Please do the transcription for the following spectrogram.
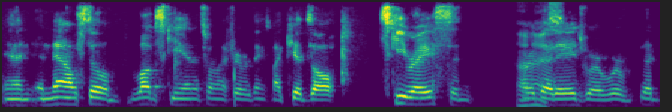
and and now still love skiing. It's one of my favorite things. My kids all ski race, and oh, we're nice. at that age where we're that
